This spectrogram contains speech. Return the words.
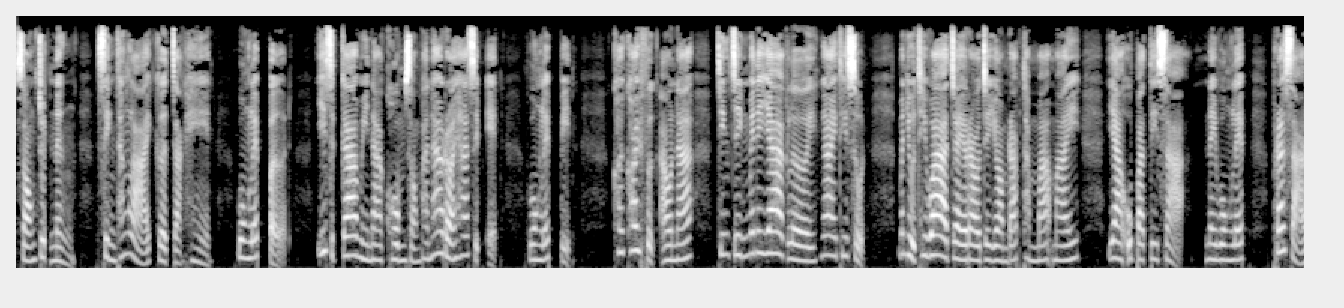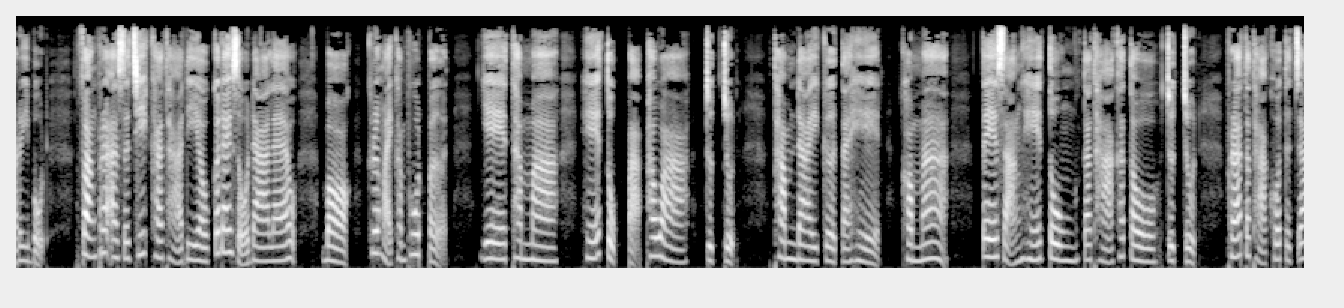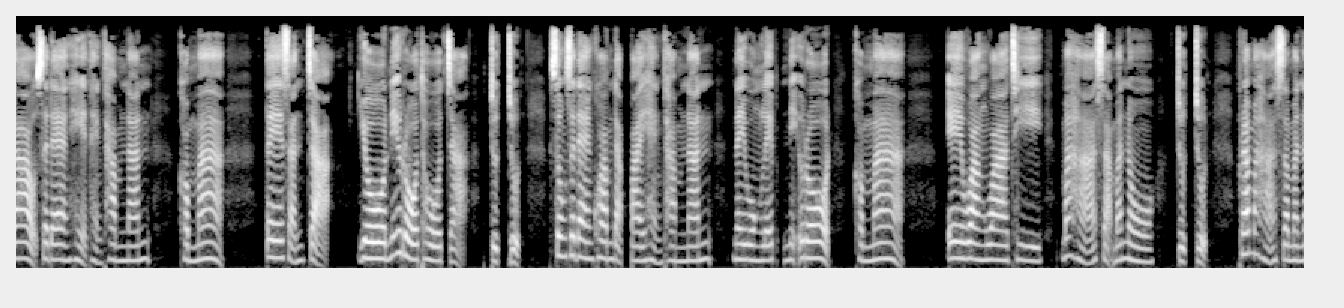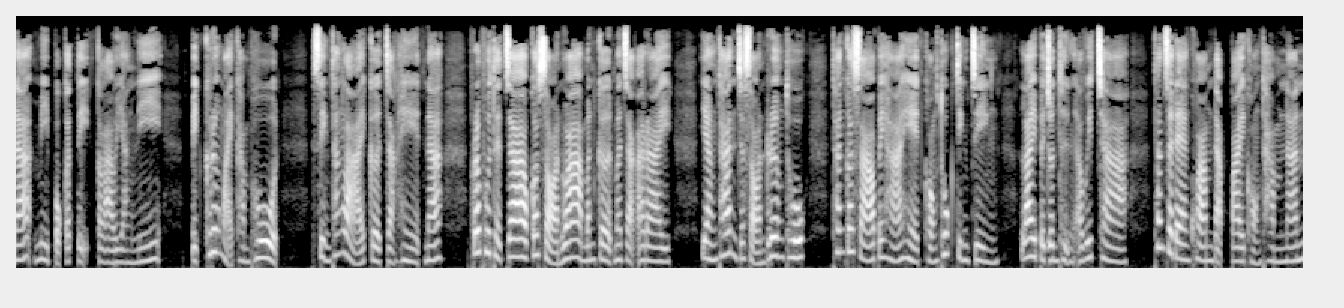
2.1 สิ่งทั้งหลายเกิดจากเหตุ วงเล็บเปิด 29 มีนาคม 2551 วงเล็บปิด ค่อยๆ ฝึกเอานะ จริงๆ ไม่ได้ยากเลย ง่ายที่สุด มันอยู่ที่ว่าใจเราจะยอมรับธรรมะไหม อย่างอุปติสะ ในวงเล็บ พระสารีบุตร ฟังพระอัสชิคาถาเดียวก็ได้โสดาแล้ว บอกเครื่องหมายคำพูดเปิด เยธรรมา เหตุปะภวา จุดจุดทำใดเกิดแต่เหตุ คอมมา เตสังเหตุง ตถาคโต จุดจุด พระตถาคตเจ้าแสดงเหตุแห่งธรรมนั้น คอมมา เตสันจะ โยนิโรโทจะ จุดจุด ทรงแสดงความดับไปแห่งธรรมนั้น ในวงเล็บนิโรธ คอมมา เอวังวาที มหาสมโน จุดจุด พระมหาสมณะมีปกติกล่าวอย่างนี้ ปิดเครื่องหมายคำพูด สิ่งทั้งหลายเกิดจากเหตุนะ พระพุทธเจ้าก็สอนว่ามันเกิดมาจากอะไร อย่างท่านจะสอนเรื่องทุกข์ ท่านก็สาวไปหาเหตุของทุกข์จริง ๆ ไล่ไปจนถึงอวิชชา ท่านแสดงความดับไปของธรรมนั้น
